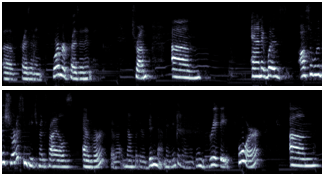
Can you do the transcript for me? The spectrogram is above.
of President, former President Trump, um, and it was also one of the shortest impeachment trials ever. Not that there have been that many. There have only been three, four. Um,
